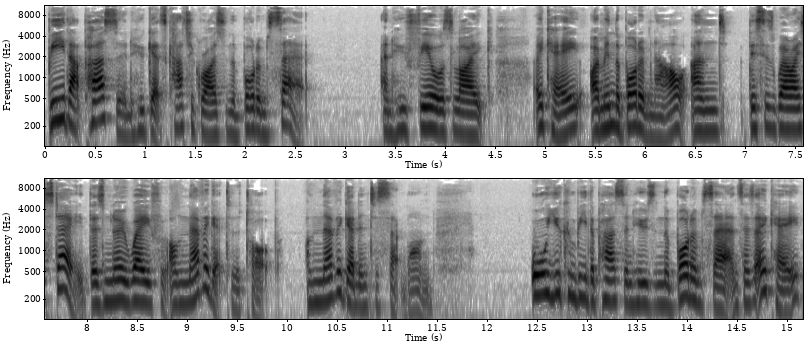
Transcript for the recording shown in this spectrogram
be that person who gets categorized in the bottom set and who feels like okay, I'm in the bottom now and this is where I stay. There's no way for, I'll never get to the top. I'll never get into set one. Or you can be the person who's in the bottom set and says, okay,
